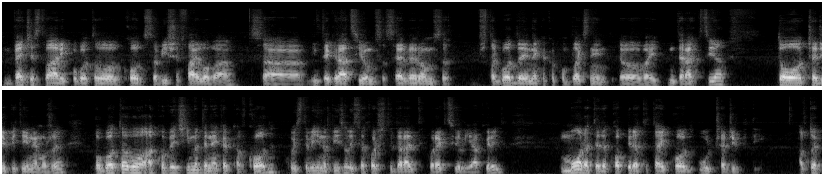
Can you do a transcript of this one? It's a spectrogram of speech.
veće stvari, pogotovo kod sa više fajlova, sa integracijom, sa serverom, sa šta god da je nekakva kompleksnija ovaj, interakcija, to ChatGPT ne može, pogotovo ako već imate nekakav kod koji ste vidi napisali sad hoćete da radite korekciju ili upgrade, morate da kopirate taj kod u ChatGPT. Ali to je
